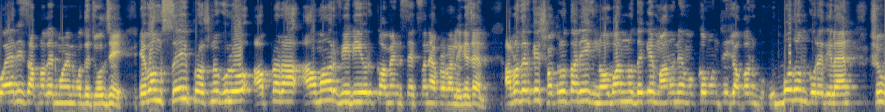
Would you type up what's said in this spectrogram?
কোয়ারিজ আপনাদের মনের মধ্যে চলছে এবং সেই প্রশ্নগুলো আপনারা আমার ভিডিওর কমেন্ট সেকশনে আপনারা লিখেছেন। আপনাদেরকে সতেরো তারিখ নবান্ন থেকে মাননীয় মুখ্যমন্ত্রী যখন উদ্বোধন করে দিলেন, শুভ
